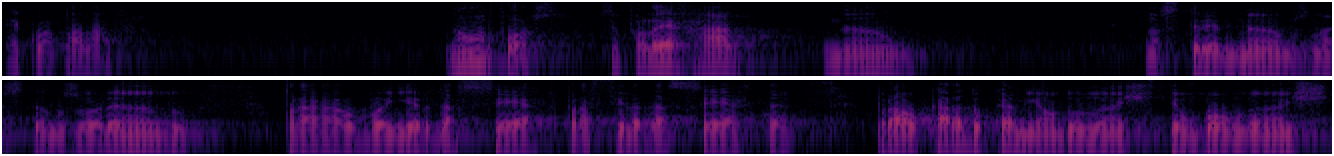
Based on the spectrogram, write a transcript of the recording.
é com a palavra. Não, apóstolo, você falou errado. Não. Nós treinamos, nós estamos orando para o banheiro dar certo, para a fila dar certa, para o cara do caminhão do lanche ter um bom lanche,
